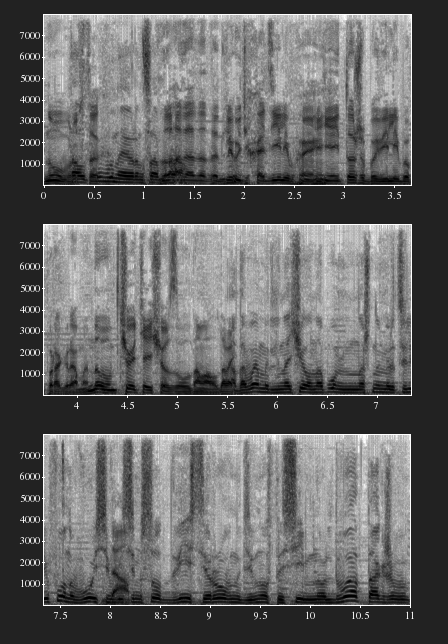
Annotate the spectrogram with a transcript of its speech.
Ну, просто... Толпу, наверное, собрал. Да, да, да, люди ходили бы и тоже бы вели бы программы. Ну, что тебя еще заволновало? Давай. А давай мы для начала напомним наш номер телефона 8 да. 800 200 ровно 9702. Также вы,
